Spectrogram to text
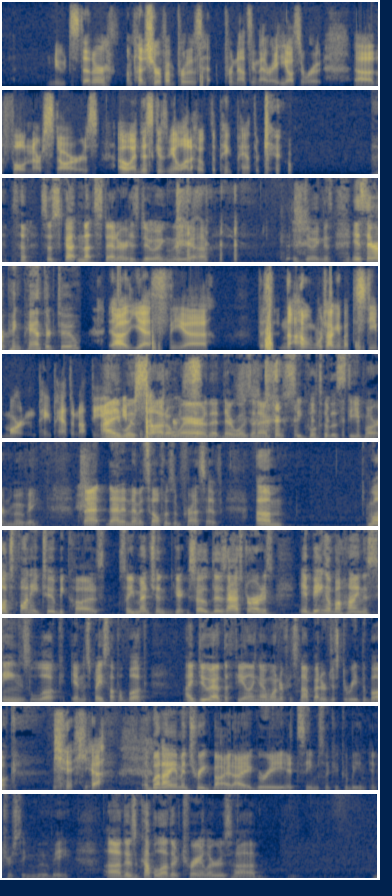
Neustadter. I'm not sure if I'm pro- pronouncing that right. He also wrote uh, The Fault in Our Stars. Oh, and this gives me a lot of hope. The Pink Panther 2. so Scott Nutstetter is doing the uh, is doing this. Is there a Pink Panther 2? Uh, yes, the uh, the, no, we're talking about the Steve Martin Pink Panther, not the. Uh, I was not aware that there was an actual sequel to the Steve Martin movie. That that in and of itself is impressive. Um, well, it's funny too because so you mentioned so disaster artist it being a behind the scenes look in it's based off a book. I do have the feeling. I wonder if it's not better just to read the book. Yeah, yeah. But I am intrigued by it. I agree. It seems like it could be an interesting movie. Uh, there's a couple other trailers. Uh,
